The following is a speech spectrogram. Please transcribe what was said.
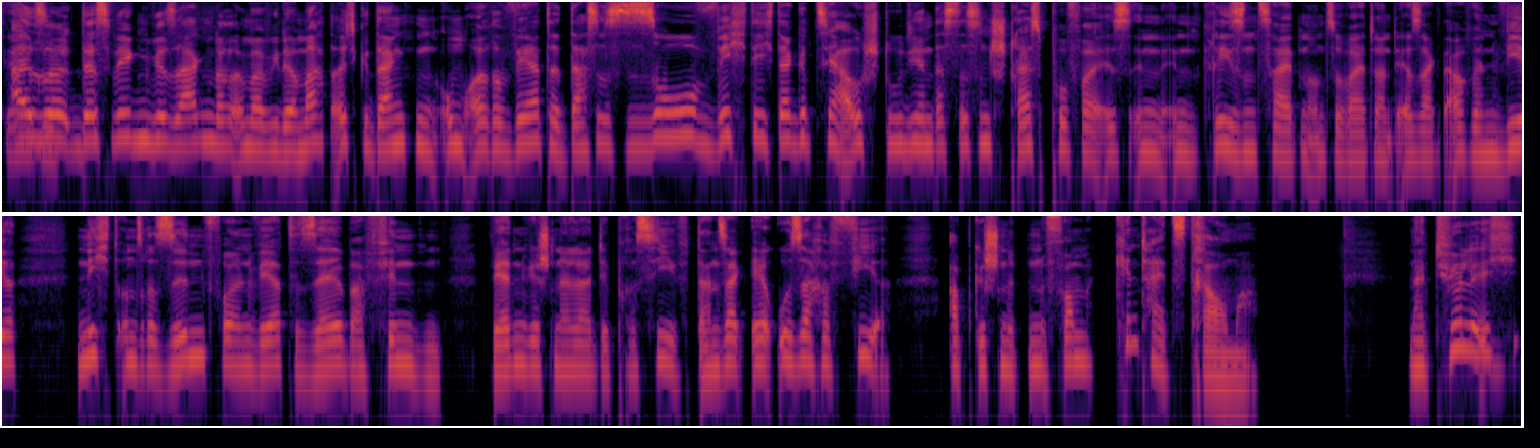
Sehr also gut. deswegen, wir sagen doch immer wieder, macht euch Gedanken um eure Werte. Das ist so wichtig. Da gibt es ja auch Studien, dass das ein Stresspuffer ist in, in Krisenzeiten und so weiter. Und er sagt auch, wenn wir nicht unsere sinnvollen Werte selber finden, werden wir schneller depressiv. Dann sagt er Ursache 4, abgeschnitten vom Kindheitstrauma. Natürlich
